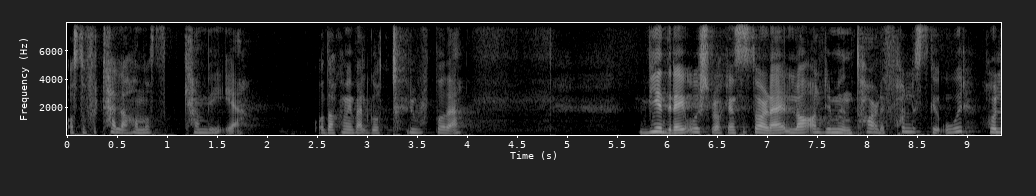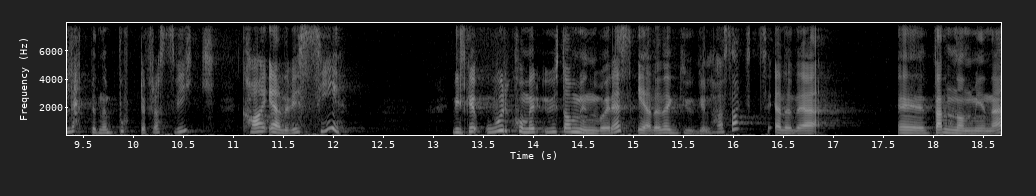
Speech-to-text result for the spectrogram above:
og så forteller han oss hvem vi er. Og da kan vi velge å tro på det. Videre i ordspråken så står det La aldri munnen tale falske ord. Hold leppene borte fra svik. Hva er det vi sier? Hvilke ord kommer ut av munnen vår? Er det det Google har sagt? Er det det eh, vennene mine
